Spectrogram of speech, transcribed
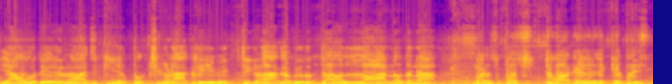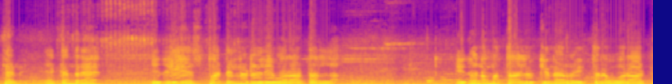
ಯಾವುದೇ ರಾಜಕೀಯ ಪಕ್ಷಗಳಾಗಲಿ, ವ್ಯಕ್ತಿಗಳಾಗ ವಿರುದ್ಧ ಅಲ್ಲ ಅನ್ನೋದನ್ನ ಬಹಳ ಸ್ಪಷ್ಟವಾಗಿ ಹೇಳಲಿಕ್ಕೆ ಬಯಸ್ತೇನೆ. ಯಾಕಂದ್ರೆ ಇದು ಎ ಎಸ್ ಪಾಟೀಲ್ ಹೋರಾಟ ಅಲ್ಲ. ಇದು ನಮ್ಮ ತಾಲೂಕಿನ ರೈತರ ಹೋರಾಟ.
